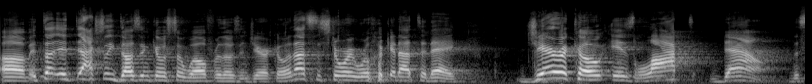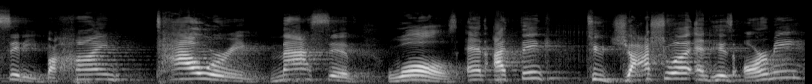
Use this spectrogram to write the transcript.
Um, it, it actually doesn't go so well for those in Jericho, and that's the story we're looking at today. Jericho is locked down, the city, behind towering, massive walls. And I think to Joshua and his army,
